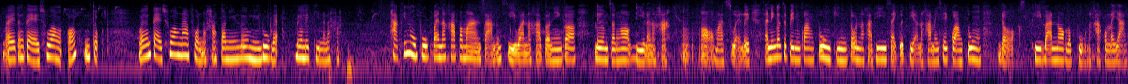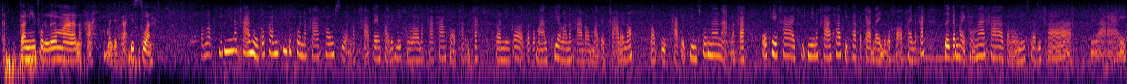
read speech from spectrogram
ไว้ตั้งแต่ช่วงอ๋อยมันจบไว้ตั้งแต่ช่วงหน้าฝนนะคะ ตอนนี้เริ่มมีลูกแล้วเริ่มได้กินแล้วนะคะ ผักที่หนูปลูกไปนะคะ ประมาณ3-4วันนะคะ ตอนนี้ก็เริ่มจะงอกดีแล้วนะคะงอกออกมาสวยเลย อันนี้ก็จะเป็นกวางตุ้งกินต้นนะคะ ที่ใส่ก๋วยเตี๋ยวนะคะ ไม่ใช่กวางตุ้งดอกที่บ้านนอกเราปลูกนะคะ คนละอย่างกัน ตอนนี้ฝนเริ่มมาแล้วนะคะ บรรยากาศที่สวนสำหรับคลิปนี้นะคะ หนูก็พาพี่ๆทุกคนนะคะ เข้าสวนนะคะ แปลงผักเล็กๆของเรานะคะ ข้างหอพักนะคะ ตอนนี้ก็จะประมาณเที่ยงแล้วนะคะ เรามาแต่เช้าแล้วเนาะมาปลูกผักไว้กินช่วงหน้าหนาวนะคะ โอเคค่ะคลิปนี้นะคะ ถ้าผิดพลาดประการใดหนูก็ขออภัยนะคะ เจอกันใหม่ครั้งหน้าค่ะสำหรับวันนี้สวัสดีค่ะบ๊ายบาย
